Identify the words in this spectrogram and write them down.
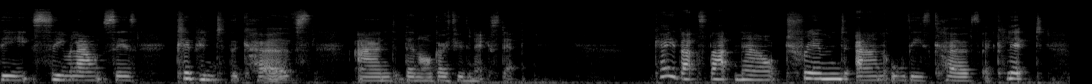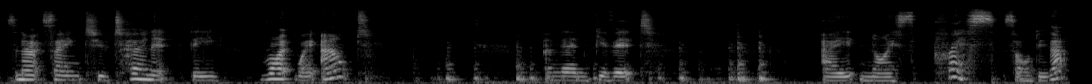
the seam allowances, clip into the curves, and then I'll go through the next step. Okay, that's that now trimmed and all these curves are clipped. So now it's saying to turn it the right way out and then give it a nice press. So I'll do that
